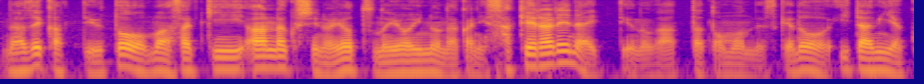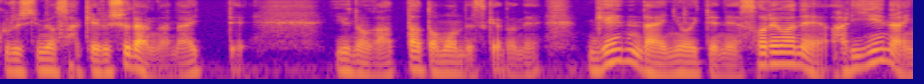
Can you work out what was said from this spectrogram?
なぜかっていうと、まあ、さっき安楽死の4つの要因の中に避けられないっていうのがあったと思うんですけど痛みや苦しみを避ける手段がないっていうのがあったと思うんですけどね現代においてねそれはねありえない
